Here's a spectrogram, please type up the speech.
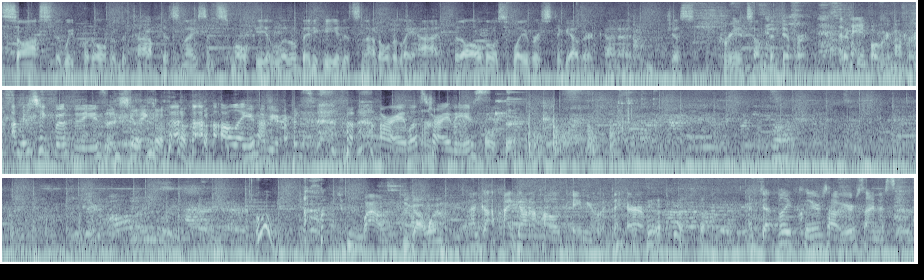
sauce that we put over the top that's nice and smoky, a little bit of heat, it's not overly hot. But all those flavors together kind of just create something different that people remember. I'm gonna take both of these. Kidding. I'll let you have yours. All right, let's try these. Okay. Ooh. wow. You got one? I got I got a jalapeno in there. it definitely clears out your sinuses.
